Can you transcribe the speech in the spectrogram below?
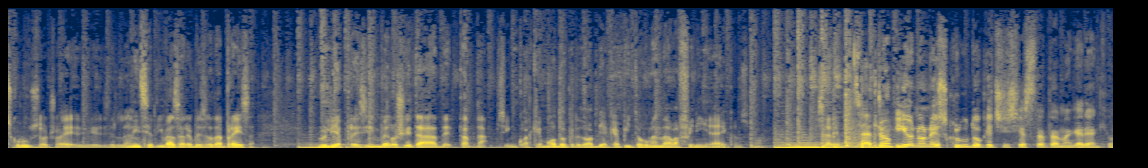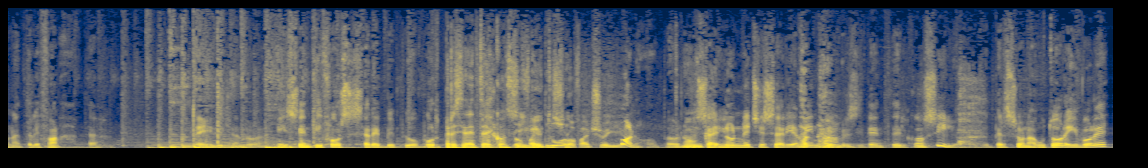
escluso, cioè l'iniziativa sarebbe stata presa. Lui li ha presi in velocità, ha detto, "Ah, sì, in qualche modo credo abbia capito come andava a finire. Ecco, insomma. Sarebbe- Sergio? Io non escludo che ci sia stata magari anche una telefonata. Stai dicendo, eh. Mi senti forse sarebbe più opportuno. Presidente del Lo Consiglio fai tu dice. o lo faccio io? Oh no, Non non, sei- non necessariamente il Presidente del Consiglio, persona autorevole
